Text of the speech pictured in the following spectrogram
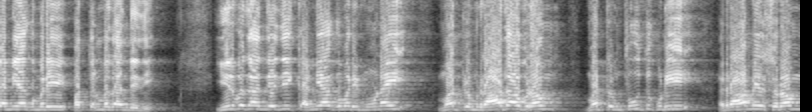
கன்னியாகுமரி பத்தொன்பதாம் தேதி. இருபதாம் தேதி கன்னியாகுமரி முனை மற்றும் ராதாபுரம் மற்றும் தூத்துக்குடி ராமேஸ்வரம்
